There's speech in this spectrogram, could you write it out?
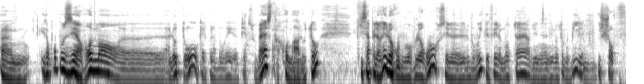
un, ils ont proposé un roman euh, à l'auto auquel collaborait euh, Pierre Souvestre, un roman à l'auto qui s'appellerait Le Rour. Le Rour, c'est le, le bruit que fait le moteur d'une d'une automobile. Il chauffe.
